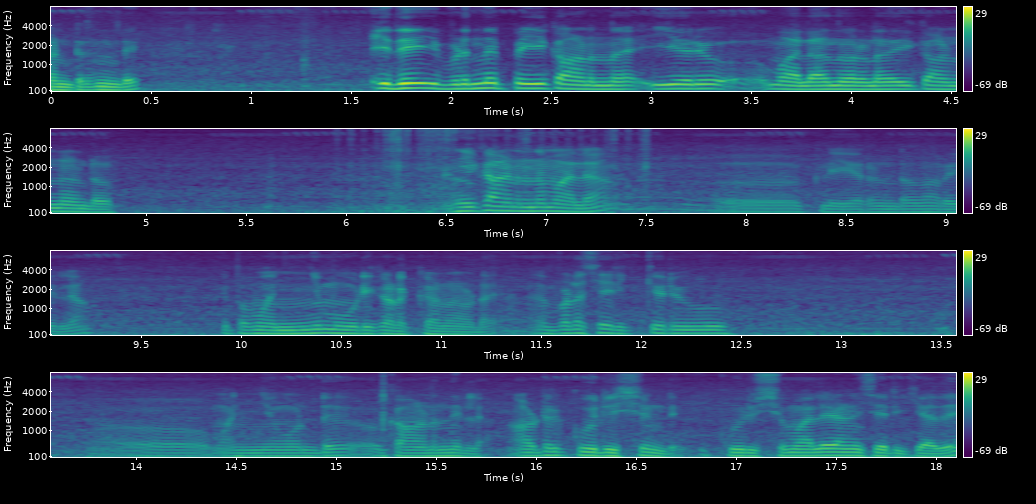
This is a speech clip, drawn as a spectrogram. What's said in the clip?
കണ്ടിട്ടുണ്ട്. ഇത് ഇവിടുന്ന് ഇപ്പോൾ ഈ കാണുന്ന ഈ ഒരു മല എന്ന് പറയുന്നത് ഈ കാണുന്നുണ്ടോ ഈ കാണുന്ന മല ക്ലിയർ ഉണ്ടോയെന്ന് അറിയില്ല. ഇപ്പോൾ മഞ്ഞ് മൂടി കിടക്കുകയാണ് അവിടെ. ഇവിടെ ശരിക്കൊരു മഞ്ഞ് കൊണ്ട് കാണുന്നില്ല. അവിടെ ഒരു കുരിശുണ്ട്. കുരിശുമലയാണ് ശരിക്കും അത്.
